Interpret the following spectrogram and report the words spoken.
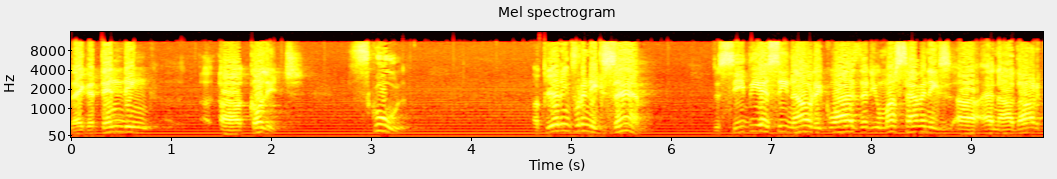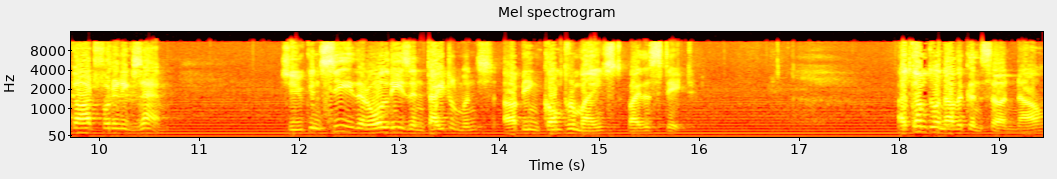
like attending college, school, appearing for an exam, the CBSE now requires that you must have an, uh, an Aadhaar card for an exam. So you can see that all these entitlements are being compromised by the state. I'll come to another concern now,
